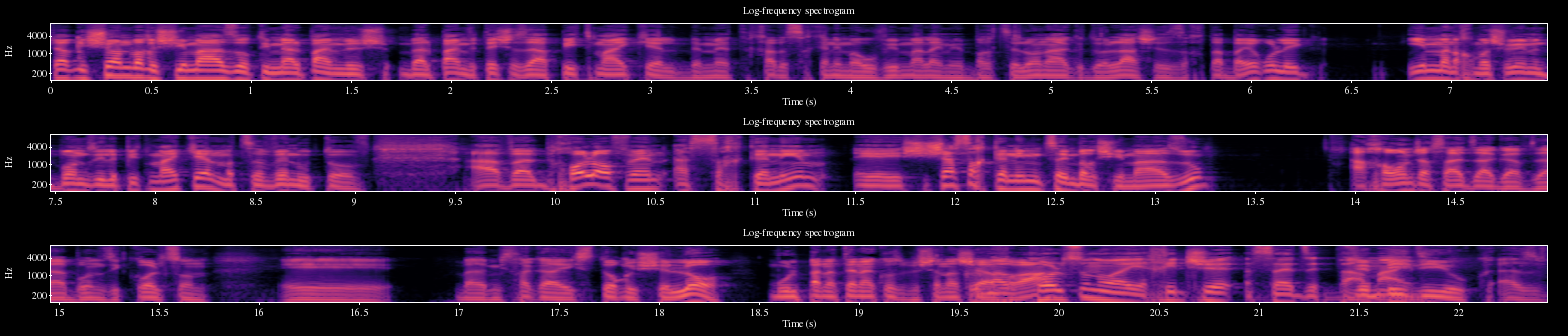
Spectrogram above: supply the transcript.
הראשון ברשימה הזאת ב-2009 זה היה פיט מייקל, באמת אחד השחקנים האהובים עליי מברצלונה הגדולה שזכתה ביורוליג, אם אנחנו משווים את בונזי לפיט מייקל, מצבנו טוב. אבל בכל אופן, השחקנים, אה, שישה שחקנים נמצאים ברשימה הזו. האחרון שעשה את זה אגב, זה היה בונזי קולסון, אה, במשחק ההיסטורי שלו, מול פנאתינייקוס בשנה שעברה. כלומר, קולסון הוא היחיד שעשה את זה פעמיים. ובדיוק. אז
